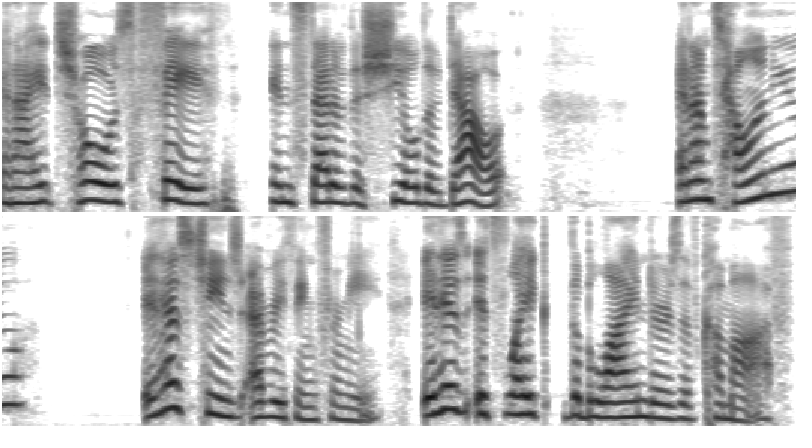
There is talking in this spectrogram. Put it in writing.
And I chose faith instead of the shield of doubt. And I'm telling you, it has changed everything for me. It has it's like the blinders have come off.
